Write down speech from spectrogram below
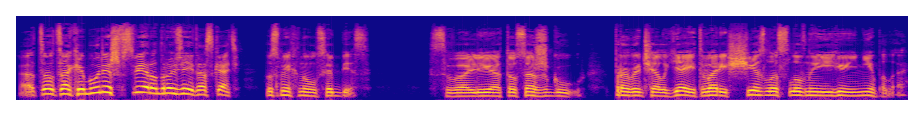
а то так и будешь в сферу друзей таскать», — усмехнулся бес. «Свали, а то сожгу», — прорычал я, и тварь исчезла, словно ее и не было.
